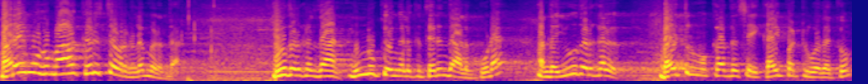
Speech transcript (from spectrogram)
மறைமுகமாக கிறிஸ்தவர்களிடம் இருந்தார்கள். யூதர்கள் தான் முன்னுக்கு எங்களுக்கு தெரிந்தாலும் கூட அந்த யூதர்கள் பைத்துல் முக்கத்தஸை கைப்பற்றுவதற்கும்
